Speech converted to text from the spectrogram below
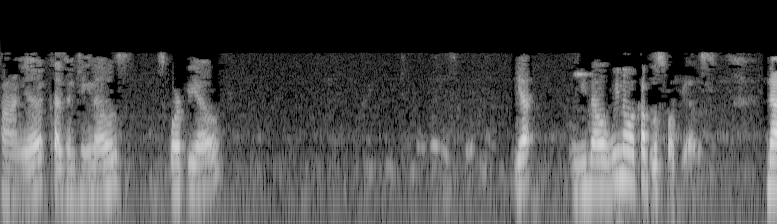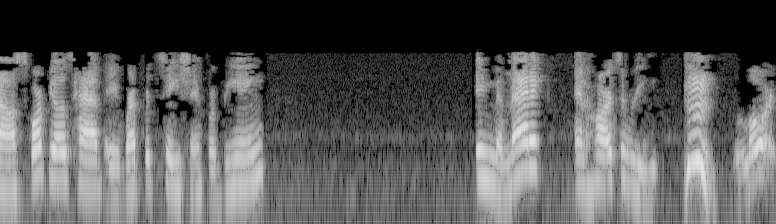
Tanya, cousin Gino's Scorpio. Yep. You know, we know a couple of Scorpios. Now, Scorpios have a reputation for being enigmatic and hard to read. Lord.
